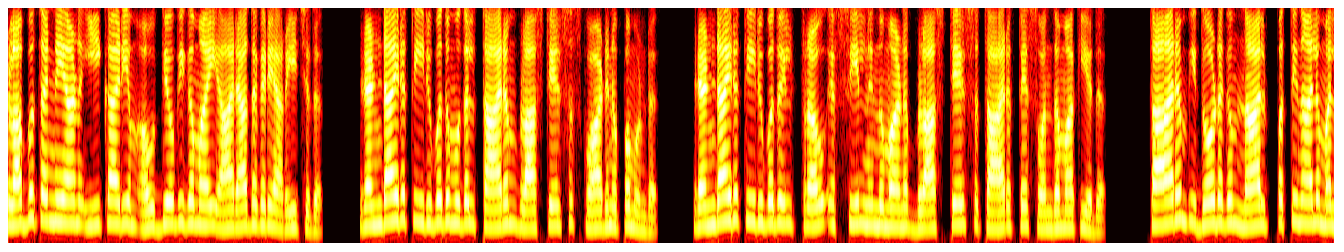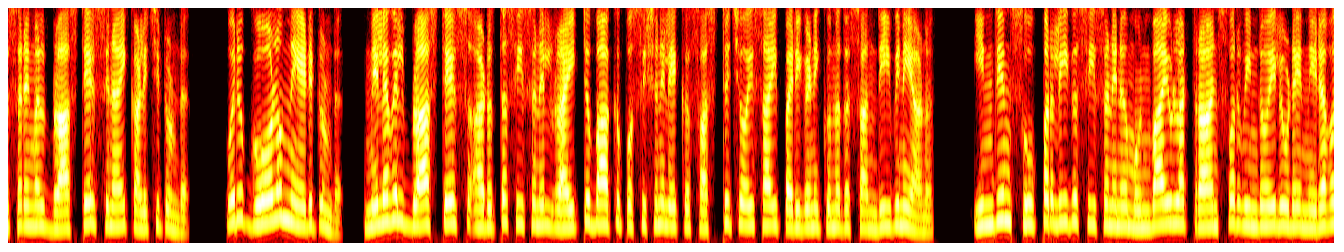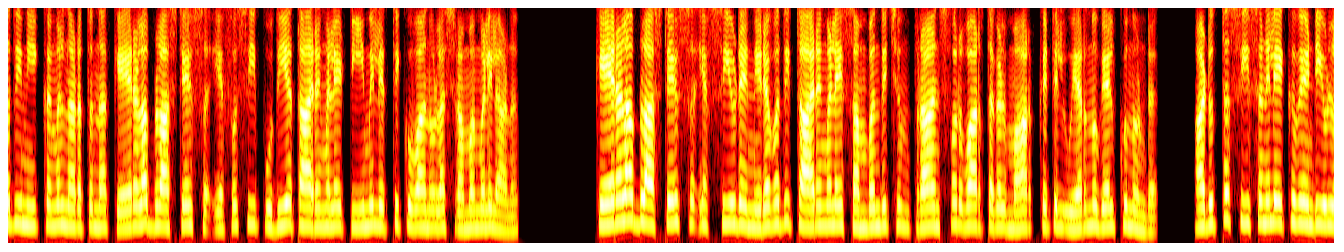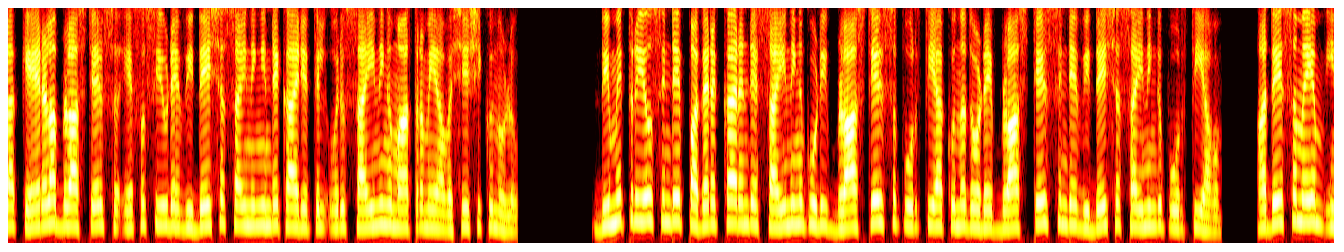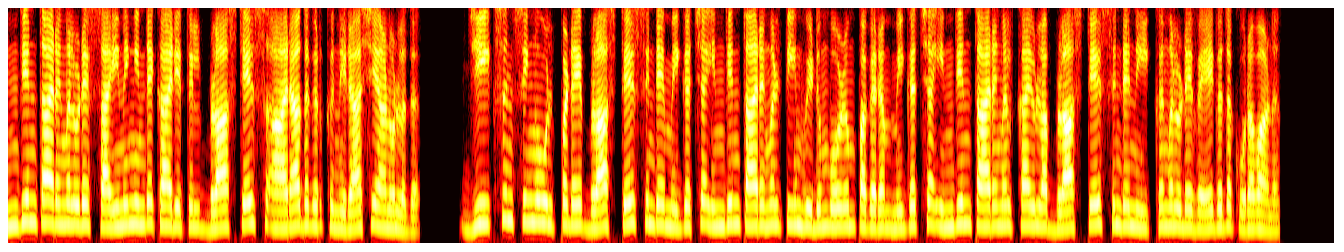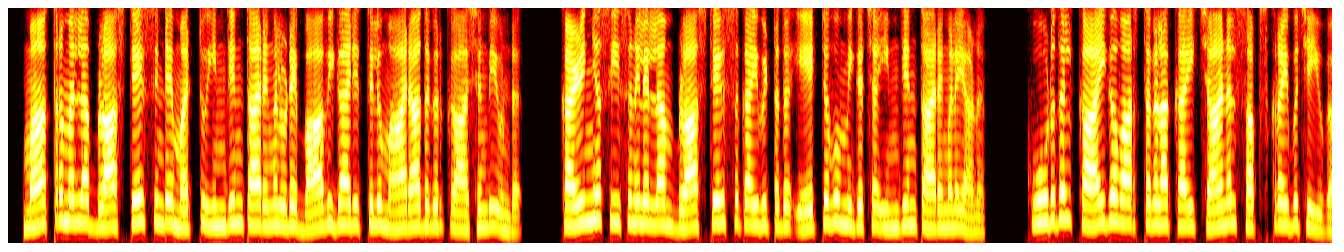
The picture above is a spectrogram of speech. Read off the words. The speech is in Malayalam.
ക്ലബ്ബ് തന്നെയാണ് ഈ കാര്യം ഔദ്യോഗികമായി ആരാധകരെ അറിയിച്ചത്. രണ്ടായിരത്തി ഇരുപത് മുതൽ താരം ബ്ലാസ്റ്റേഴ്സ് സ്ക്വാഡിനൊപ്പമുണ്ട്. രണ്ടായിരത്തി ഇരുപതിൽ ട്രൗ എഫ് സിയിൽ നിന്നുമാണ് ബ്ലാസ്റ്റേഴ്സ് താരത്തെ സ്വന്തമാക്കിയത്. താരം ഇതോടകം നാൽപ്പത്തിനാല് മത്സരങ്ങൾ ബ്ലാസ്റ്റേഴ്സിനായി കളിച്ചിട്ടുണ്ട്. ഒരു ഗോളും നേടിയിട്ടുണ്ട്. നിലവിൽ ബ്ലാസ്റ്റേഴ്സ് അടുത്ത സീസണിൽ റൈറ്റ് ബാക്ക് പൊസിഷനിലേക്ക് ഫസ്റ്റ് ചോയ്സായി പരിഗണിക്കുന്നത് സന്ദീപിനെയാണ്. ഇന്ത്യൻ സൂപ്പർ ലീഗ് സീസണിന് മുൻപായുള്ള ട്രാൻസ്ഫർ വിൻഡോയിലൂടെ നിരവധി നീക്കങ്ങൾ നടത്തുന്ന കേരള ബ്ലാസ്റ്റേഴ്സ് എഫ് പുതിയ താരങ്ങളെ ടീമിലെത്തിക്കുവാനുള്ള ശ്രമങ്ങളിലാണ്. കേരള ബ്ലാസ്റ്റേഴ്സ് എഫ് സിയുടെ നിരവധി താരങ്ങളെ സംബന്ധിച്ചും ട്രാൻസ്ഫർ വാർത്തകൾ മാർക്കറ്റിൽ ഉയർന്നുകേൾക്കുന്നുണ്ട്. അടുത്ത സീസണിലേക്ക് വേണ്ടിയുള്ള കേരള ബ്ലാസ്റ്റേഴ്സ് എഫ് സിയുടെ വിദേശ സൈനിങ്ങിന്റെ കാര്യത്തിൽ ഒരു സൈനിങ് മാത്രമേ അവശേഷിക്കുന്നുള്ളൂ. ദിമിത്രിയോസിന്റെ പകരക്കാരന്റെ സൈനിങ് കൂടി ബ്ലാസ്റ്റേഴ്സ് പൂർത്തിയാക്കുന്നതോടെ ബ്ലാസ്റ്റേഴ്സിന്റെ വിദേശ സൈനിങ് പൂർത്തിയാവും. അതേസമയം ഇന്ത്യൻ താരങ്ങളുടെ സൈനിങ്ങിന്റെ കാര്യത്തിൽ ബ്ലാസ്റ്റേഴ്സ് ആരാധകർക്ക് നിരാശയാണുള്ളത്. ജീക്സൺ സിംഗ് ഉൾപ്പെടെ ബ്ലാസ്റ്റേഴ്സിന്റെ മികച്ച ഇന്ത്യൻ താരങ്ങൾ ടീം വിടുമ്പോഴും പകരം മികച്ച ഇന്ത്യൻ താരങ്ങൾക്കായുള്ള ബ്ലാസ്റ്റേഴ്സിന്റെ നീക്കങ്ങളുടെ വേഗത കുറവാണ്. മാത്രമല്ല ബ്ലാസ്റ്റേഴ്സിന്റെ മറ്റു ഇന്ത്യൻ താരങ്ങളുടെ ഭാവി കാര്യത്തിലും ആരാധകർക്ക് ആശങ്കയുണ്ട്. കഴിഞ്ഞ സീസണിലെല്ലാം ബ്ലാസ്റ്റേഴ്സ് കൈവിട്ടത് ഏറ്റവും മികച്ച ഇന്ത്യൻ താരങ്ങളെയാണ്. കൂടുതൽ കായിക വാർത്തകളാക്കായി ചാനൽ സബ്സ്ക്രൈബ് ചെയ്യുക.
